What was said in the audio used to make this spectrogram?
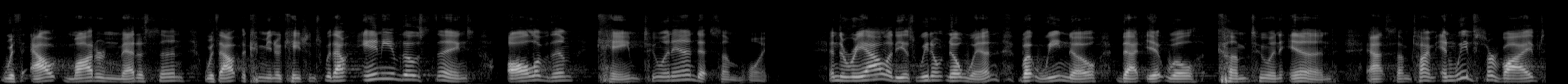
without modern medicine, without the communications, without any of those things, all of them came to an end at some point. And the reality is, we don't know when, but we know that it will come to an end at some time. And we've survived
